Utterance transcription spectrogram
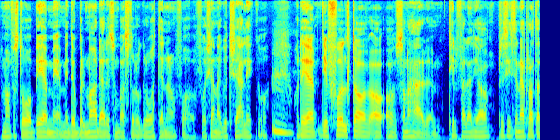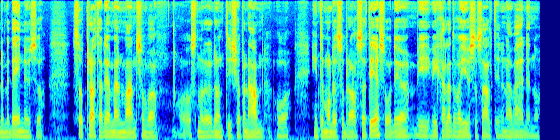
när man får stå och be med, med dubbelmördare som bara står och gråter när de får, får känna Guds kärlek. Och, mm. och det, det är fullt av, av, av sådana här eh, tillfällen. Jag, precis när jag pratade med dig nu så, så pratade jag med en man som var och snurrade runt i Köpenhamn och inte mådde så bra. Så det är så. Det är, vi, vi kallar det vara ljus och salt i den här världen. Och,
